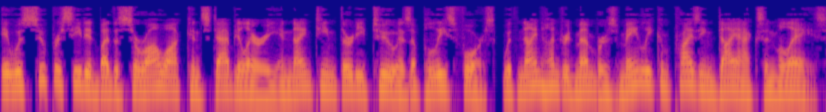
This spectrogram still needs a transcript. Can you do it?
It was superseded by the Sarawak Constabulary in 1932 as a police force, with 900 members mainly comprising Dayaks and Malays.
